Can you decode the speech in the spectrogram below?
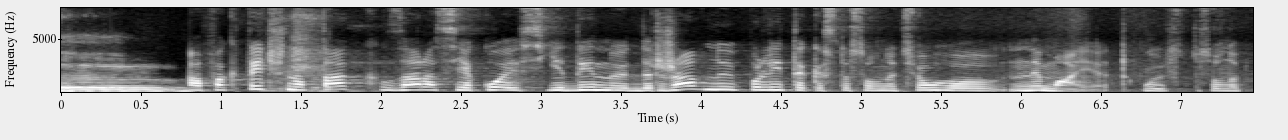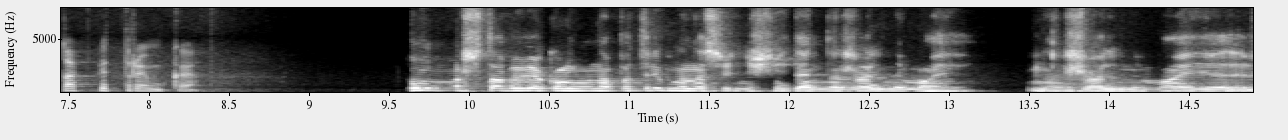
Е, А фактично так зараз якоїсь єдиної державної політики стосовно цього немає. Такої стосовно так підтримки. Тому масштабі, в якому вона потрібна на сьогоднішній день, на жаль, немає. На жаль, немає.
